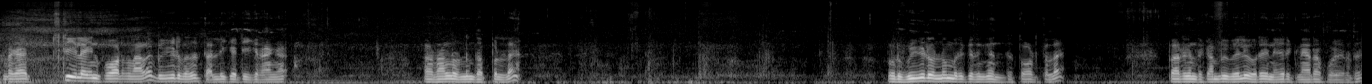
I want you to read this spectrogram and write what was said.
இந்த ஹெச்டி லைன் போகிறதுனால வீடு வந்து தள்ளி கட்டிக்கிறாங்க. அதனால் ஒன்றும் தப்பு இல்லை. ஒரு வீடு ஒன்றும் இருக்குதுங்க இந்த தோட்டத்தில். பாருங்கள் இந்த கம்பி வேலி ஒரே நேருக்கு நேராக போயிடுது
